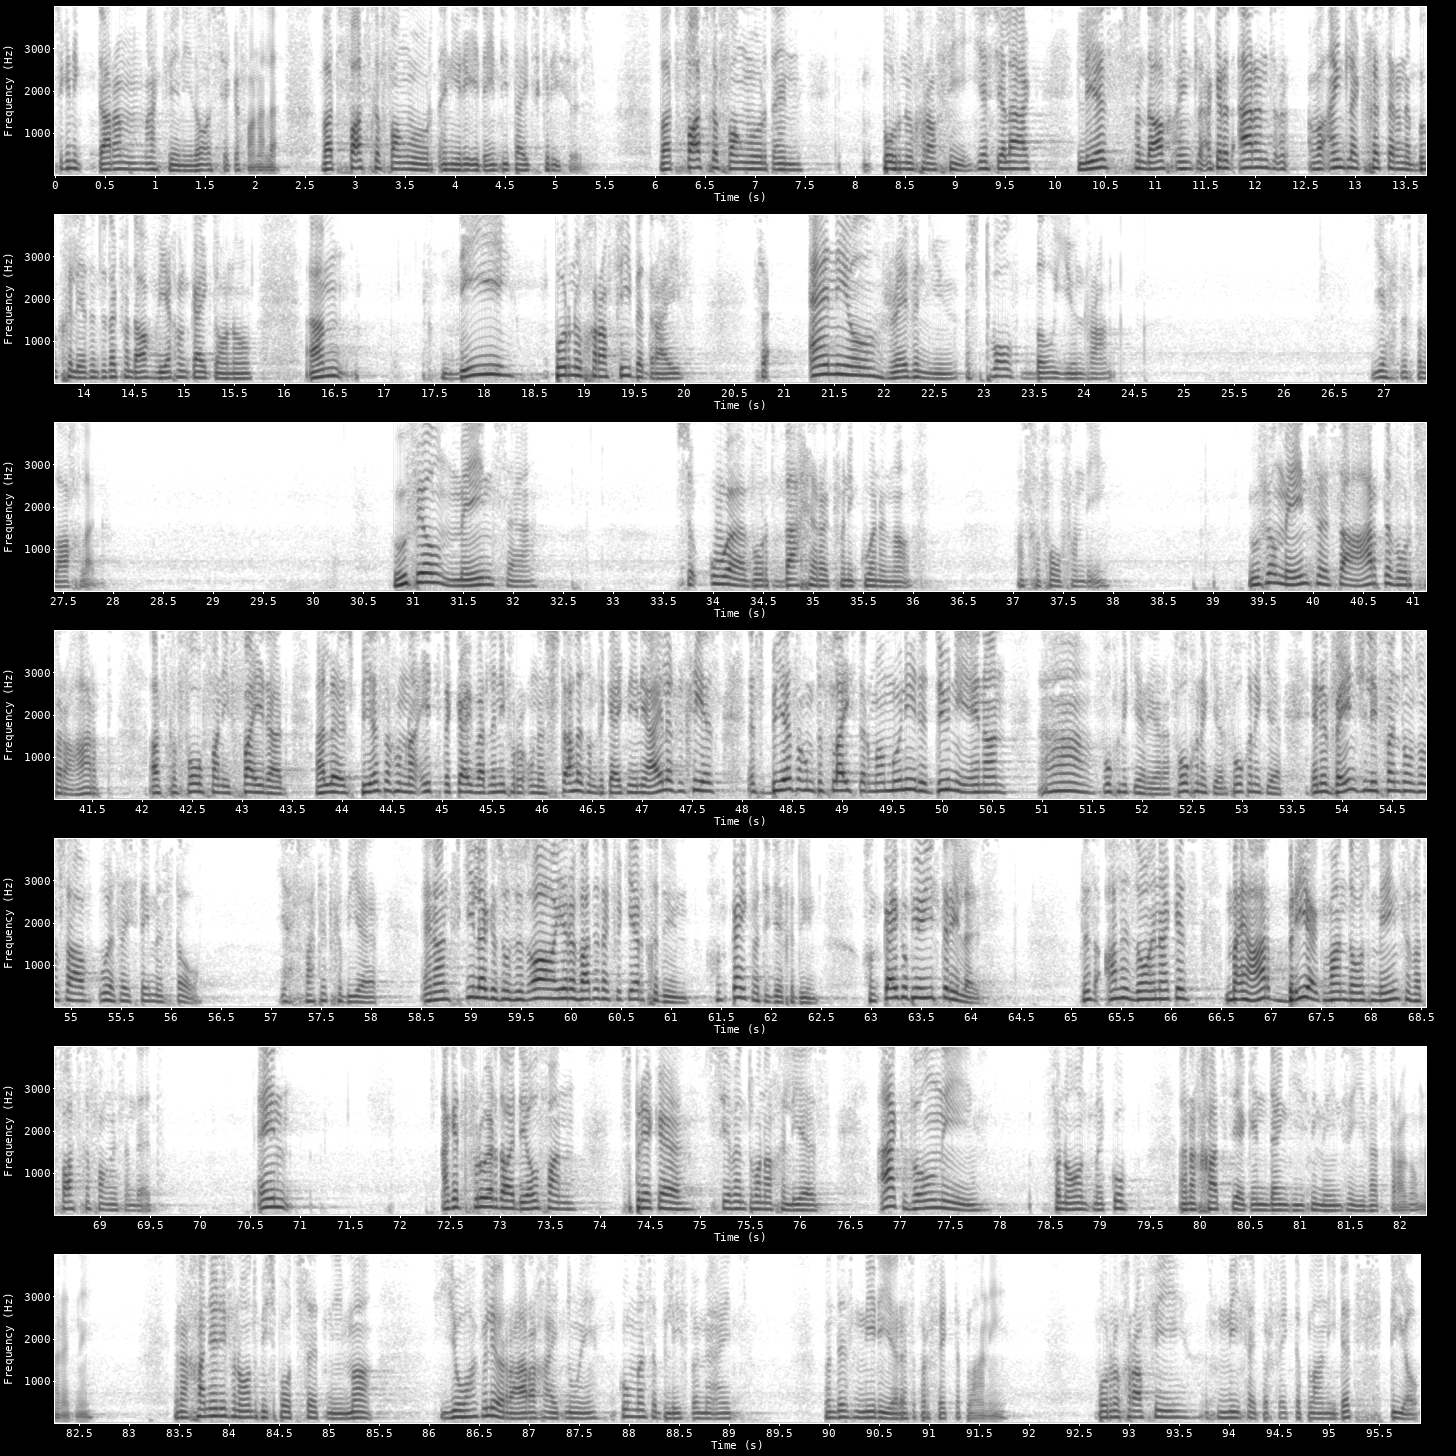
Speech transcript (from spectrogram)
seker nie daarom ek weet nie, daar is seker van hulle wat vasgevang word in hierdie identiteitskrisis. Wat vasgevang word in pornografie. Jesus, julle ek lees vandag eintlik ek het dit eers wel eintlik gister in 'n boek gelees en toe ek vandag weer gaan kyk daarna. Um die pornografiebedryf se annual revenue is 12 biljoen rand. Jesus, dis belaglik. Hoeveel mense se oë word weggeruk van die koning af as gevolg van die? Hoeveel mense se harte word verhard as gevolg van die feit dat hulle is besig om na iets te kyk wat hulle nie veronderstel is om te kyk nie en die Heilige Gees is besig om te fluister maar moenie dit doen nie en dan ah volgende keer Here volgende keer volgende keer en eventually vind ons onsself o sy stem is stil Ja, yes, wat het gebeur? En dan skielik is ons soos, "Ag, oh, Here, wat het ek verkeerd gedoen?" Gaan kyk wat het jy gedoen. Gaan kyk op jou history lys. Dis alles daar en ek is my hart breek want daar's mense wat vasgevang is in dit. En ek het vroeër daai deel van Spreuke 27 gelees. Ek wil nie vanaand my kop in 'n gat steek en dink hier's nie mense hier wat struggle met dit nie. En ek gaan jou nie vanaand op die spot sit nie, maar Jo, ek wil jou rarig uitnooi. Kom asseblief by my uit. Want dis nie die Here se perfekte plan nie. Pornografie is nie sy perfekte plan nie. Dit steel.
